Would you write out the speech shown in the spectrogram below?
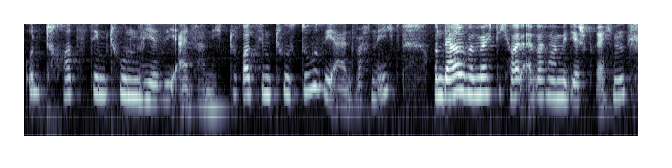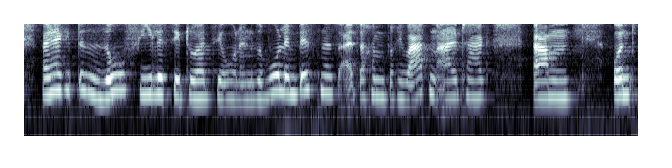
Und trotzdem tun wir sie einfach nicht. Trotzdem tust du sie einfach nicht. Und darüber möchte ich heute einfach mal mit dir sprechen, weil da gibt es so viele Situationen, sowohl im Business als auch im privaten Alltag. Ähm, und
